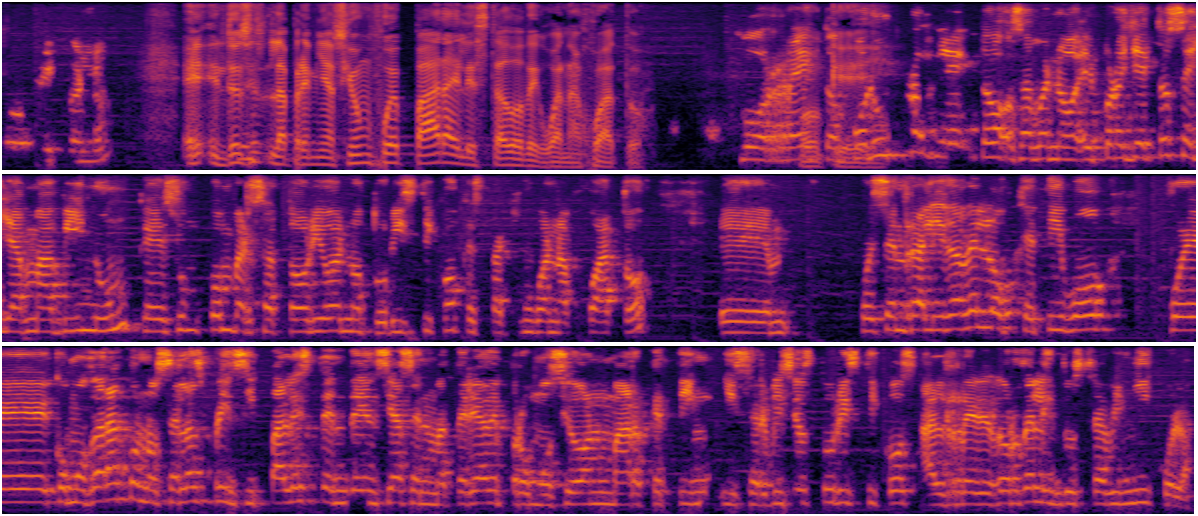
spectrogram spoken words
público, ¿no? E, entonces, la premiación fue para el estado de Guanajuato. Correcto, por un proyecto, o sea, bueno, el proyecto se llama Vinum, que es un conversatorio enoturístico que está aquí en Guanajuato. Eh, pues en realidad el objetivo fue como dar a conocer las principales tendencias en materia de promoción, marketing y servicios turísticos alrededor de la industria vinícola.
